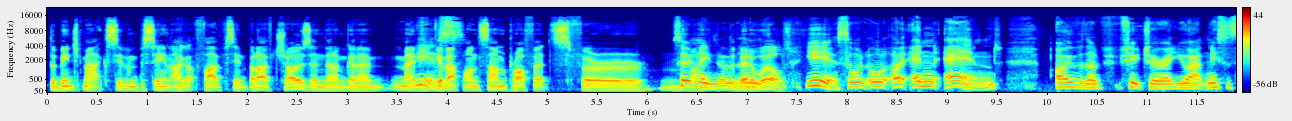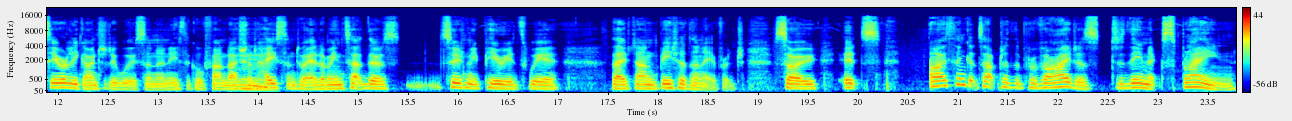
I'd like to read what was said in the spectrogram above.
the benchmark seven percent. I got five percent, but I've chosen that I'm going to maybe Yes. give up on some profits for certainly my- the better uh, world. Yes, or, or, and and over the future, you aren't necessarily going to do worse in an ethical fund. I should Mm. hasten to add. I mean, so there's certainly periods where they've done better than average. So it's. I think it's up to the providers to then explain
